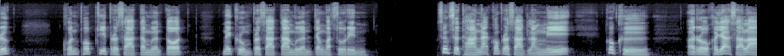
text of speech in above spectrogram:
รึก ค้นพบที่ปราสาทตาเมือนโต๊ดในกลุ่มปราสาทตาเมือนจังหวัดสุรินทร์ซึ่งสถานะของปราสาทหลังนี้ ก็คือ อโรคยะศาลา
